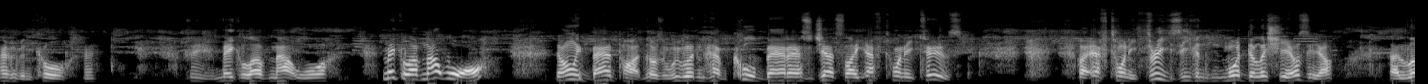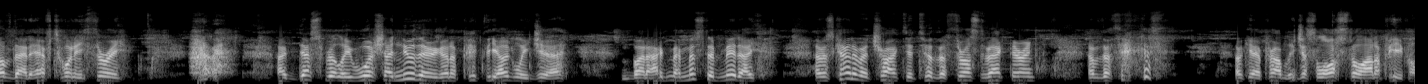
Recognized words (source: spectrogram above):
That would have been cool. Make love, not war. Make love, not war. The only bad part, though, is we wouldn't have cool, badass jets like F 22s. Or F 23s, even more delicioso. I love that F 23. I desperately wish I knew they were going to pick the ugly jet. But I, I must admit, I, I was kind of attracted to the thrust vectoring of the thing. okay, I probably just lost a lot of people.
